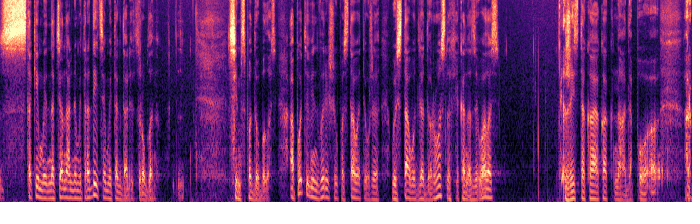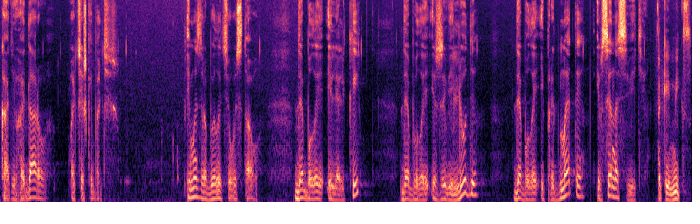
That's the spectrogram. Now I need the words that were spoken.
з такими національними традиціями і так далі зроблена. Всім сподобалось. А потім він вирішив поставити вже виставу для дорослих, яка називалась Жизнь така, як надо, по е, Аркадію Гайдару, мальчишки бальчиш. І ми зробили цю виставу, де були і ляльки, де були і живі люди, де були і предмети, і все на світі. Такий мікс.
